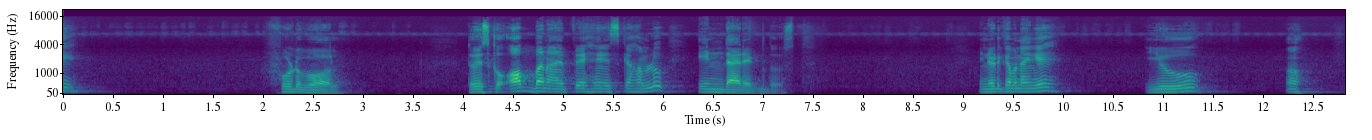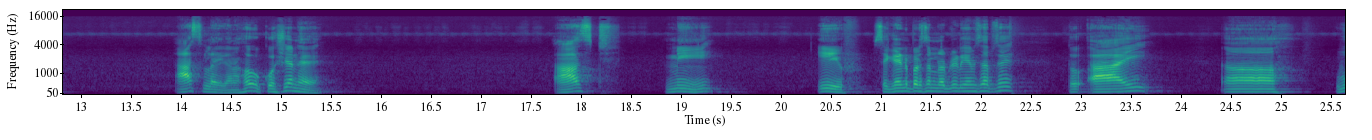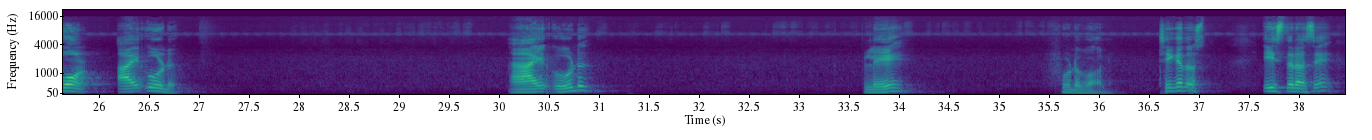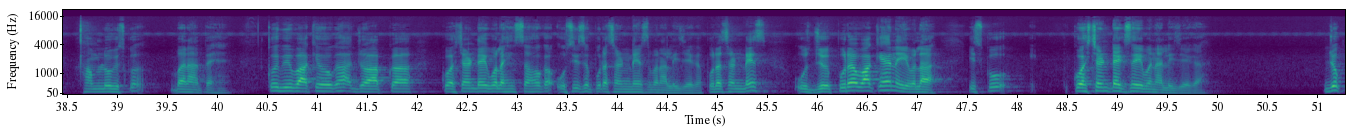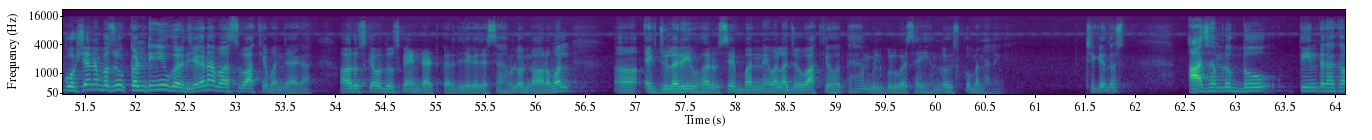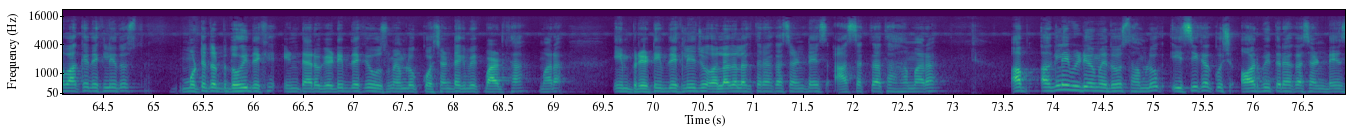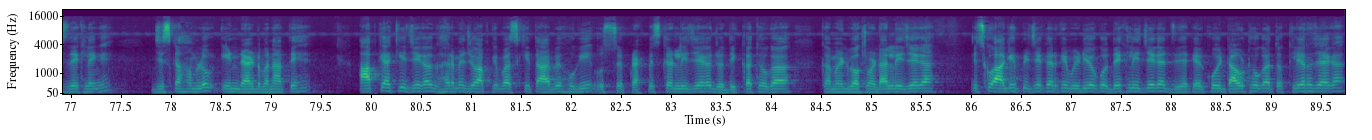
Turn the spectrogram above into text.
फुटबॉल तो इसको अब बनाते हैं इसका हम लोग इनडायरेक्ट दोस्त। इनडायरेक्ट क्या बनाएँगे? यू आस्क लगेगा ना। हो क्वेश्चन है। Asked me if second person object के हिसाब से तो I won't I would I would play football ठीक है दोस्त? इस तरह से हम लोग इसको बनाते हैं। कोई भी वाक्य होगा जो आपका क्वेश्चन टैग वाला हिस्सा होगा, उसी से पूरा सेंटेंस बना लीजिएगा। पूरा सेंटेंस उस जो पूरा वाक्य है ना ये वाला, इसको क्वेश्चन टैग से ही बना लीजिएगा। जो क्वेश्चन है, बस वो कंटिन्यू कर दीजिएगा ना, बस वाक्य बन जाएगा। और उसके बाद उसका इंडाइट कर दीजिएगा। जैसे हम लोग नॉर्मल एक्जुलरी वर्ब से बनने वाला जो वाक्य होता है, हम बिल्कुल वैसा ही हम लोग इसको बना लेंगे। ठीक है दोस्त? आज हम लोग दो, तीन तरह का वाक्य देख लिए दोस्त। मोटे तौर पर दो ही देखे। इंटेरोगेटिव देखे, उसमें हम लोग क्वेश्चन टैग भी एक पार्ट था हमारा। इम्परेटिव देख लिए, जो अलग अलग तरह का सेंटेंस आ सकता था हमारा। अब अगले वीडियो में दोस्त, हम लोग इसी का कुछ और भी तरह का सेंटेंस देख लेंगे, जिसका हम लोग इनडायरेक्ट बनाते हैं। आप क्या कीजिएगा? घर में जो आपके पास किताबें होगी, उससे प्रैक्टिस कर लीजिएगा। जो दिक्कत होगा कमेंट बॉक्स में डाल लीजिएगा। इसको आगे पीछे करके वीडियो को देख लीजिएगा। जिसके कोई डाउट होगा तो क्लियर हो जाएगा।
